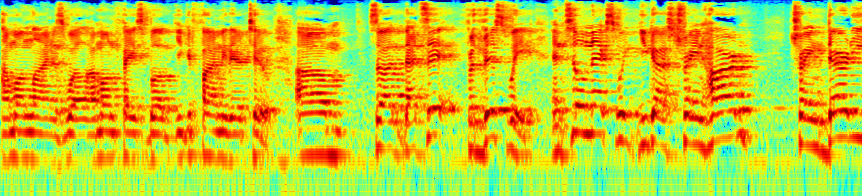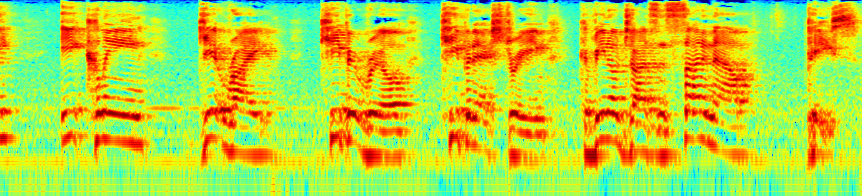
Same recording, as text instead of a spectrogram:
I'm online as well. I'm on Facebook. You can find me there too. Um, so that's it for this week. Until next week, you guys train hard, train dirty, eat clean, get right, keep it real, keep it extreme. Cavino Johnson signing out. Peace.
